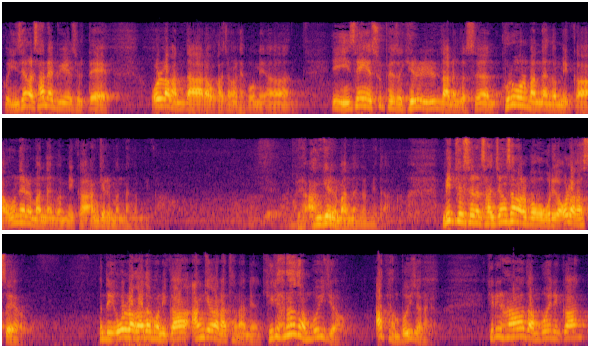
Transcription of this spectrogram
그 인생을 산에 비유했을 때 올라간다라고 가정을 해보면 이 인생의 숲에서 길을 잃는다는 것은 구름을 만난 겁니까? 운해를 만난 겁니까? 안개를 만난 겁니까? 그래, 안개를 만난 겁니다. 밑에서는 산 정상을 보고 우리가 올라갔어요. 근데 올라가다 보니까 안개가 나타나면 길이 하나도 안 보이죠? 앞이 안 보이잖아요. 길이 하나도 안 보이니까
